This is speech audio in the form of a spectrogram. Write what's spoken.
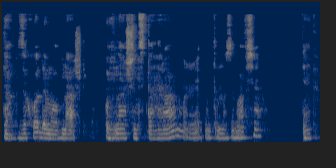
Так, заходимо в наш в наш інстаграм, може як він там називався. Так.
